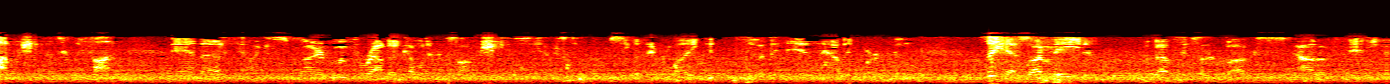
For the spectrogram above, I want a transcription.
slot machine. That's really fun. And uh, you know, I just I moved around a couple different slot machines, you know, just to see what they were like and see what they did and how they worked. And so yeah, so I made about 600 bucks out of $50,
